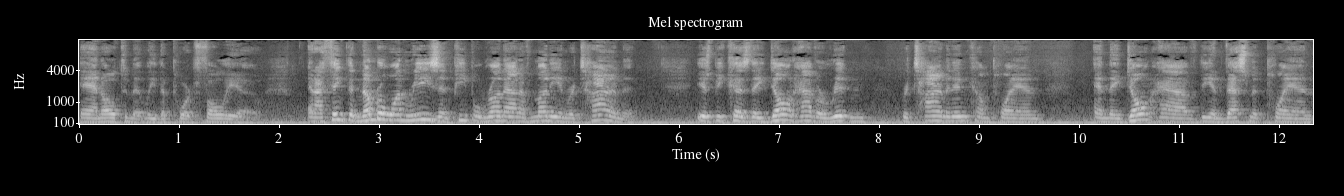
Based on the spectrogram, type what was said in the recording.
and ultimately the portfolio. And I think the number one reason people run out of money in retirement is because they don't have a written retirement income plan and they don't have the investment plan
